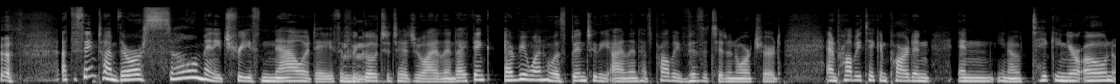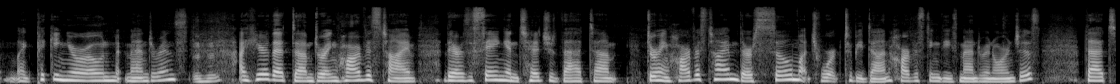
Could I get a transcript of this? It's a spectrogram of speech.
Yeah. At the same time, there are so many trees nowadays. If we Mm-hmm. go to Jeju Island, I think everyone who has been to the island has probably visited an orchard and probably taken part in in you know taking your own like picking your own mandarins. Mm-hmm. I hear that um, during harvest time, there's a saying in Jeju that um, during harvest time there's so much work to be done harvesting these mandarin oranges that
